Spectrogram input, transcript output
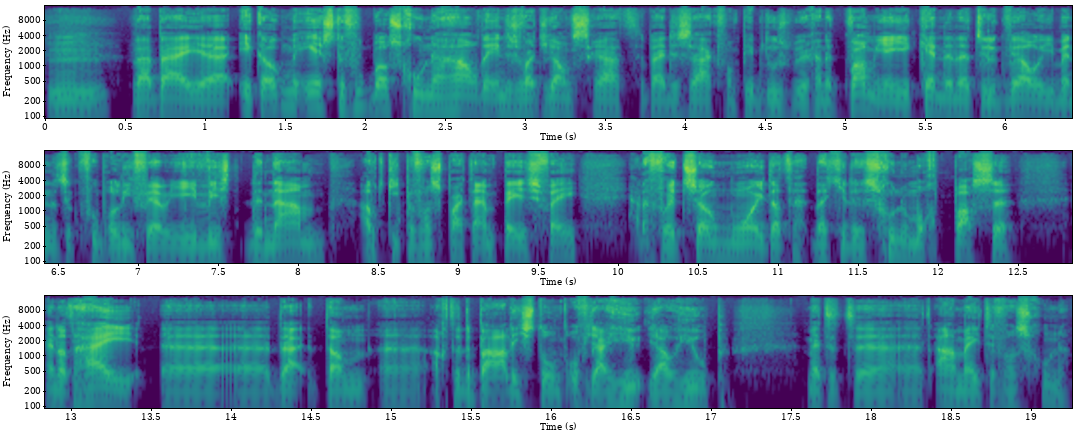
Mhm. Mm -hmm. Waarbij ik ook mijn eerste voetbalschoenen haalde in de Zwart-Janstraat bij de zaak van Pim Doesburg. En dan kwam je en je kende natuurlijk wel, je bent natuurlijk voetballiefhebber. Je wist de naam, oudkeeper van Sparta en PSV. Ja, dan vond je het zo mooi dat, dat je de schoenen mocht passen. En dat hij daar, dan achter de balie stond of jou, jou hielp met het, het aanmeten van schoenen.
